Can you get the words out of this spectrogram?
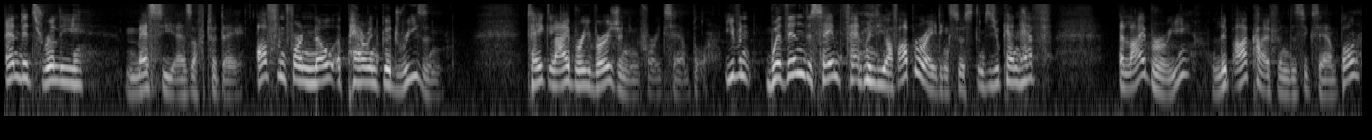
And it's really messy as of today, often for no apparent good reason. Take library versioning, for example. Even within the same family of operating systems, you can have a library, libarchive in this example,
